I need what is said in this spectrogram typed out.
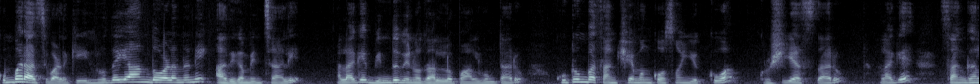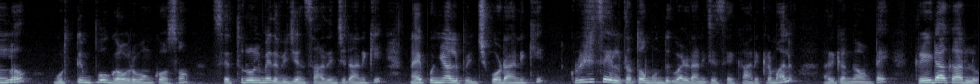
కుంభరాశి వాళ్ళకి హృదయాందోళనని అధిగమించాలి. అలాగే విందు వినోదాల్లో పాల్గొంటారు. కుటుంబ సంక్షేమం కోసం ఎక్కువ కృషి చేస్తారు. అలాగే సంఘంలో గుర్తింపు గౌరవం కోసం శత్రువుల మీద విజయం సాధించడానికి నైపుణ్యాలు పెంచుకోవడానికి కృషిశీలతతో ముందుకు వెళ్ళడానికి చేసే కార్యక్రమాలు అధికంగా ఉంటాయి. క్రీడాకారులు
